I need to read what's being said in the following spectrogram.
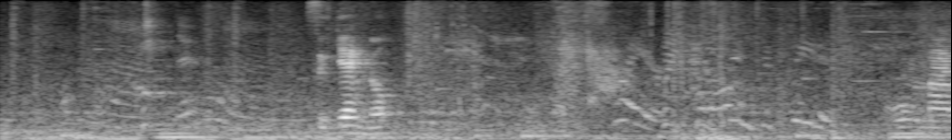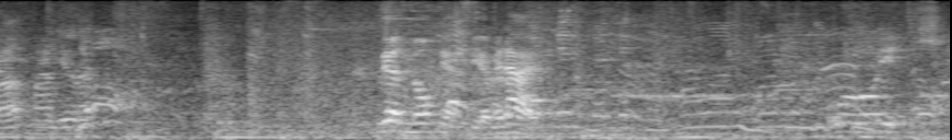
เอ้ยศึกแย่งนก โอ้มันมาแล้วมาเยอะแล้วเรื่องนกเนี่ยเสียไม่ได้เดินเดินเดิน ally has been โอ้ย kill.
